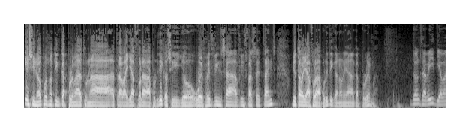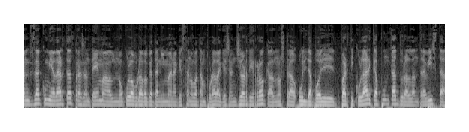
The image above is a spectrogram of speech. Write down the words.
i si no, doncs no tinc cap problema de tornar a treballar fora de la política, o sigui, jo ho he fet fins, a, fins fa set anys, jo treballava fora de la política, no n'hi ha cap problema. Doncs David, i abans d'acomiadar-te et presentem el nou col·laborador que tenim en aquesta nova temporada, que és en Jordi Roca, el nostre ull de poll particular, que ha apuntat durant l'entrevista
